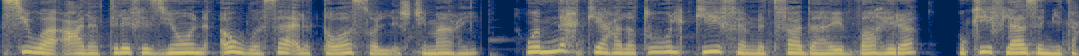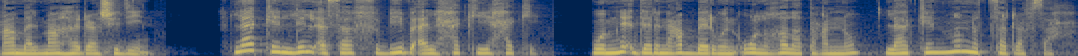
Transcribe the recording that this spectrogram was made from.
سواء على التلفزيون أو وسائل التواصل الاجتماعي. ومنحكي على طول كيف منتفادى هاي الظاهرة وكيف لازم يتعامل معها الراشدين لكن للأسف بيبقى الحكي حكي ومنقدر نعبر ونقول غلط عنه لكن ما منتصرف صح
